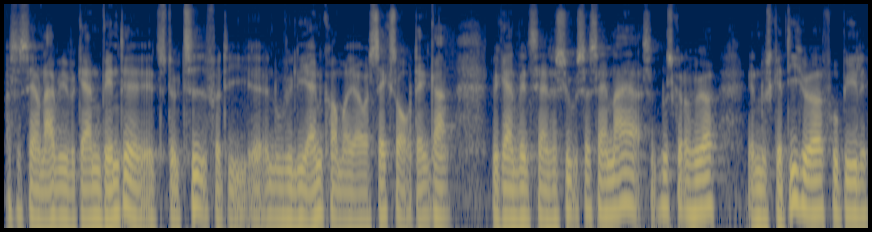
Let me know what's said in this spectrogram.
Og så sagde hun, nej, vi vil gerne vente et stykke tid, fordi øh, nu vil lige ankomme, og jeg var seks år dengang, vi vil gerne vente til han er syv. Så sagde han, nej, altså, nu skal du høre, eller nu skal de høre, fru Bille,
